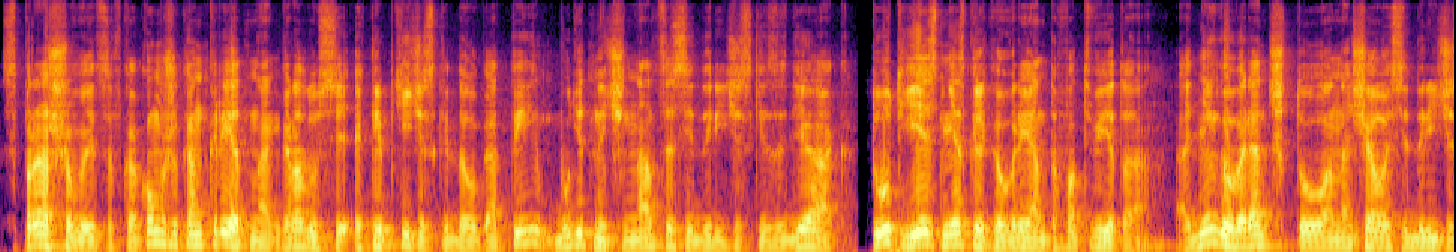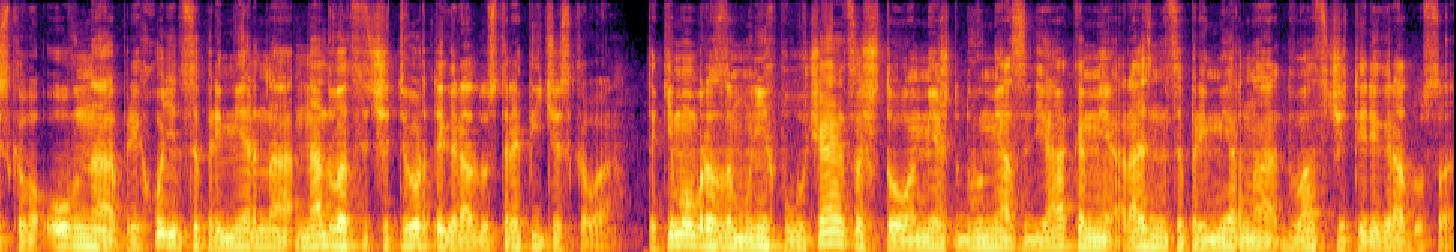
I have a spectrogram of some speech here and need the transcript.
Спрашивается, в каком же конкретно градусе эклиптической долготы будет начинаться сидерический зодиак? Тут есть несколько вариантов ответа. Одни говорят, что начало сидерического овна приходится примерно на 24 градус тропического. Таким образом, у них получается, что между двумя зодиаками разница примерно 24 градуса.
